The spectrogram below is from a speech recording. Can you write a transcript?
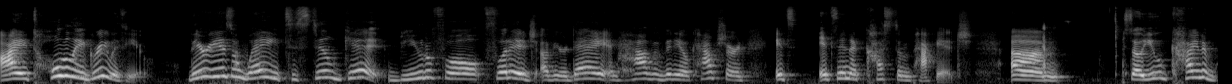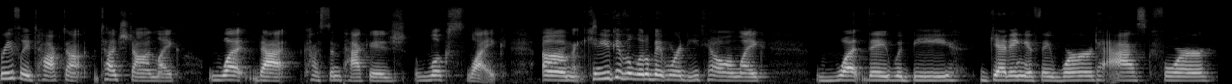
I totally agree with you. There is a way to still get beautiful footage of your day and have a video captured. It's it's in a custom package. Um, so you kind of briefly talked on, touched on like what that custom package looks like. Um, right. Can you give a little bit more detail on like what they would be getting if they were to ask for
